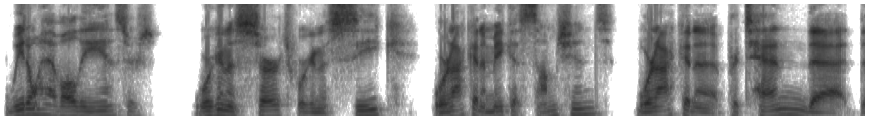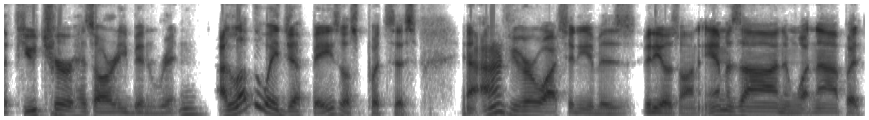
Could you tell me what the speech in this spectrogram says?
we don't have all the answers. We're going to search, we're going to seek, We're not going to make assumptions. We're not going to pretend that the future has already been written. I love the way Jeff Bezos puts this. I don't know if you've ever watched any of his videos on Amazon and whatnot, but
